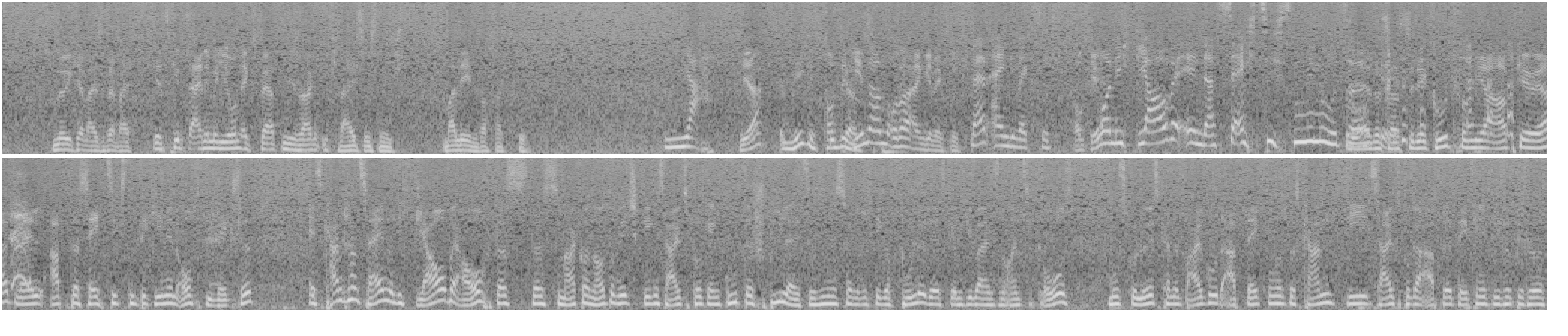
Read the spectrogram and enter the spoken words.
möglicherweise dabei. Jetzt gibt es eine Million Experten, die sagen, ich weiß es nicht. Marlene, was sagst du? Ja. Ja? Wirklich Von Beginn an oder eingewechselt? Nein, eingewechselt. Okay. Und ich glaube in der 60. Minute. Ja, das hast du dir gut von mir abgehört, weil ab der 60. beginnen oft die Wechsel. Es kann schon sein und ich glaube auch, dass, dass Marko Nautovic gegen Salzburg ein guter Spieler ist. Das ist so ein richtiger Bulle, der ist glaube ich über 1,90 groß, muskulös, kann den Ball gut abdecken und das kann die Salzburger Abwehr definitiv ein bisschen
